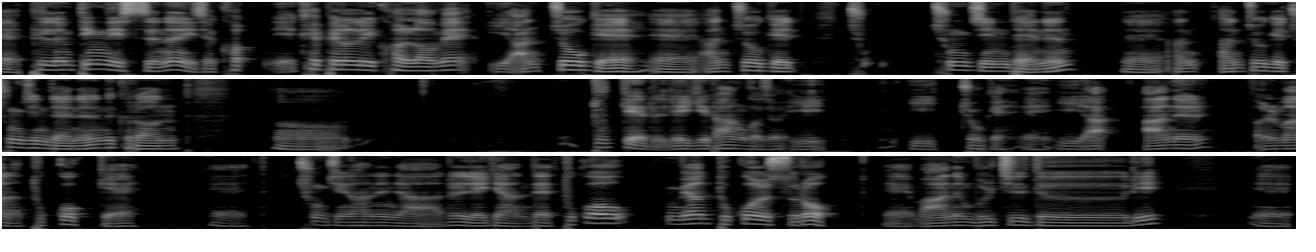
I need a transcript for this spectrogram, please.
예, 필름 thickness는 이제 capillary 컬럼의 이 안쪽에 예, 안쪽에 추, 충진되는 예, 안, 안쪽에 충진되는 그런 어, 두께를 얘기를 한 거죠. 이 이쪽에 예, 이 아, 안을 얼마나 두껍게 예, 충진하느냐를 얘기하는데 두꺼우면 두꺼울수록 예, 많은 물질들이 예,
